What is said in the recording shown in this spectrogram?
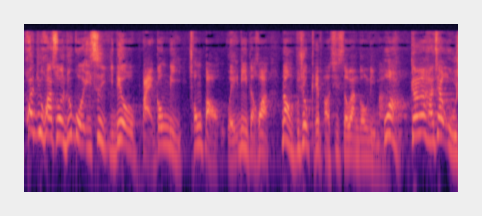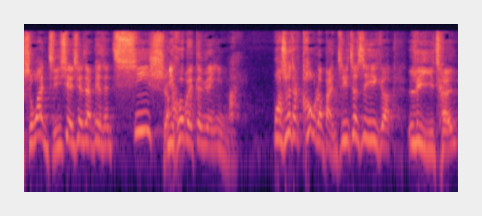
换句话说，如果一次以六百公里充饱为例的话，那我们不就可以跑七十万公里吗？哇，刚刚还在五十万极限，现在变成七十，你会不会更愿意买？哇，所以他扣了扳机，这是一个里程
